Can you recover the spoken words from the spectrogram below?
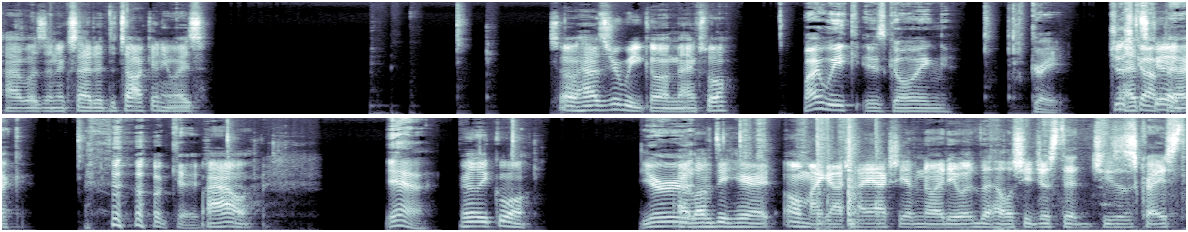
I wasn't excited to talk, anyways. So, how's your week going, Maxwell? My week is going great. Just That's got good. back. okay. Wow, Yeah. really cool. You're I love to hear it. Oh my gosh, I actually have no idea what the hell she just did. Jesus Christ.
